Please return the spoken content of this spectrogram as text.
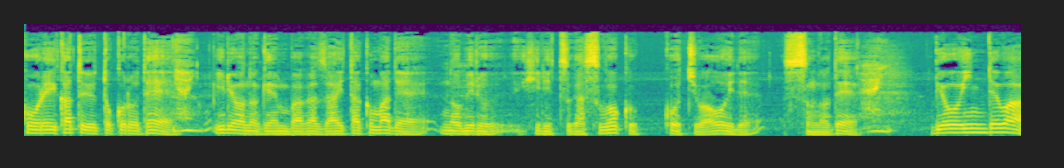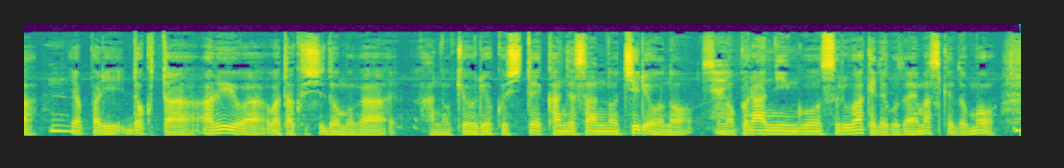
高齢化というところで、はい、医療の現場が在宅まで伸びる比率がすごく高知は多いですので、はい、病院ではやっぱりドクター、うん、あるいは私どもがあの協力して患者さんの治療のそのプランニングをするわけでございますけども、はい、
